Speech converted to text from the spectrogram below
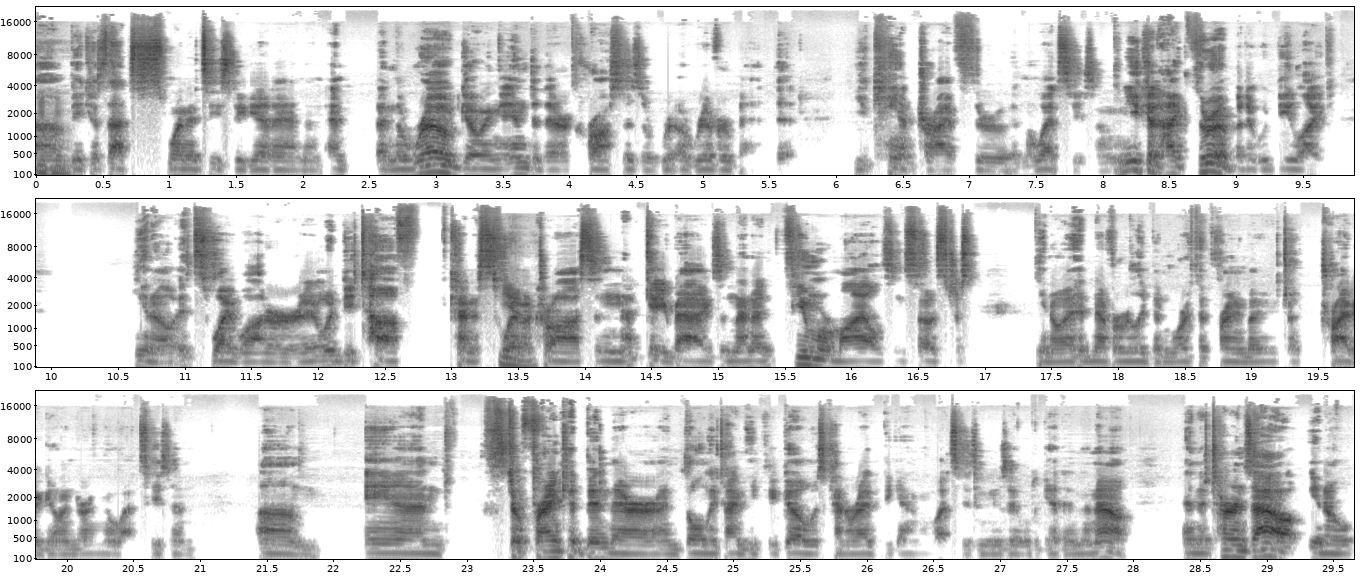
um, mm-hmm. because that's when it's easy to get in. And, and, and the road going into there crosses a, a riverbed that you can't drive through in the wet season. You could hike through it, but it would be like, you know, it's whitewater. It would be tough kind of swim yeah. across and get your bags and then a few more miles. And so it's just, you know, it had never really been worth it for anybody to try to go in during the wet season. Um, and so Frank had been there, and the only time he could go was kind of right at the beginning of the wet season. He was able to get in and out. And it turns out, you know,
